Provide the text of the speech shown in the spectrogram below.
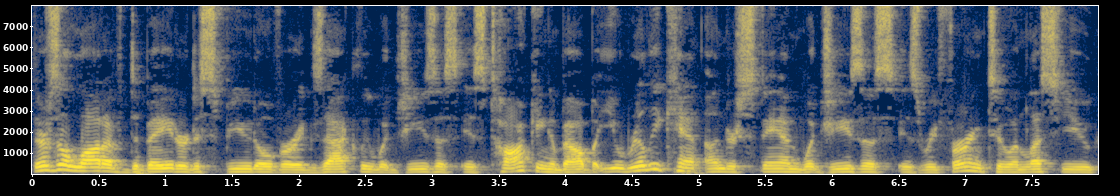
there's a lot of debate or dispute over exactly what Jesus is talking about, but you really can't understand what Jesus is referring to unless you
